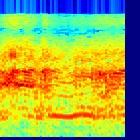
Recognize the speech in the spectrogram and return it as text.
and home.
